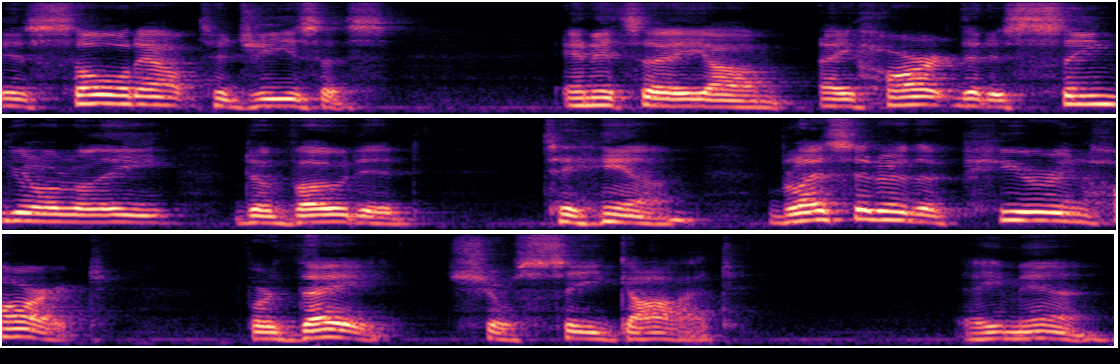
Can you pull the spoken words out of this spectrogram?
is sold out to Jesus. And it's a, um, a heart that is singularly devoted to Him. Blessed are the pure in heart, for they shall see God. Amen.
